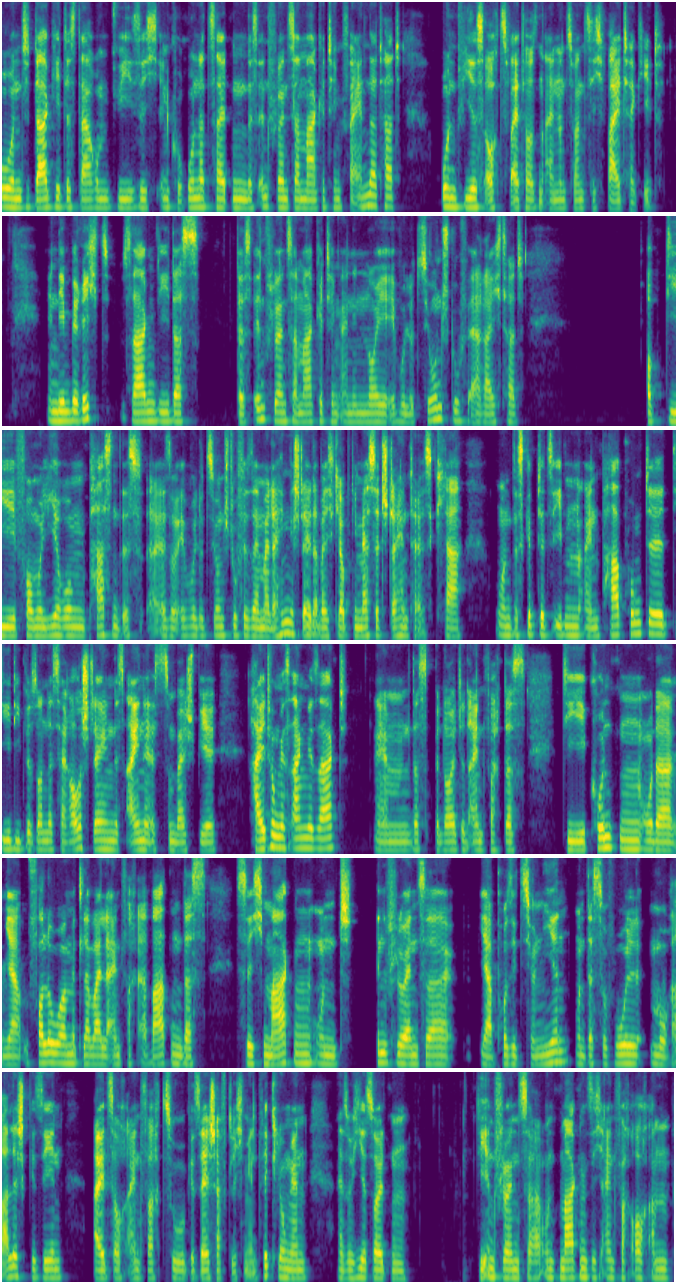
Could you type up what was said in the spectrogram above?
und da geht es darum, wie sich in Corona-Zeiten das Influencer-Marketing verändert hat und wie es auch 2021 weitergeht. In dem Bericht sagen die, dass das Influencer-Marketing eine neue Evolutionsstufe erreicht hat. Ob die Formulierung passend ist, also Evolutionsstufe sei mal dahingestellt, aber ich glaube, die Message dahinter ist klar. Und es gibt jetzt eben ein paar Punkte, die die besonders herausstellen. Das eine ist zum Beispiel, Haltung ist angesagt. Ähm, das bedeutet einfach, dass die Kunden oder ja, Follower mittlerweile einfach erwarten, dass sich Marken und Influencer ja positionieren und das sowohl moralisch gesehen als auch einfach zu gesellschaftlichen Entwicklungen. Also hier sollten die Influencer und Marken sich einfach auch am,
